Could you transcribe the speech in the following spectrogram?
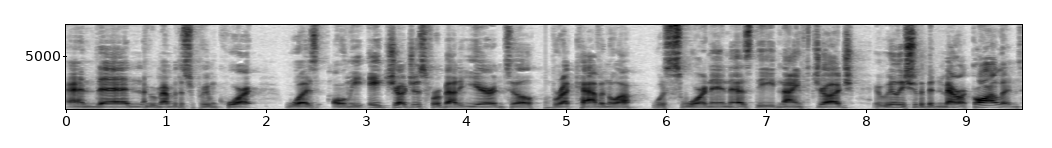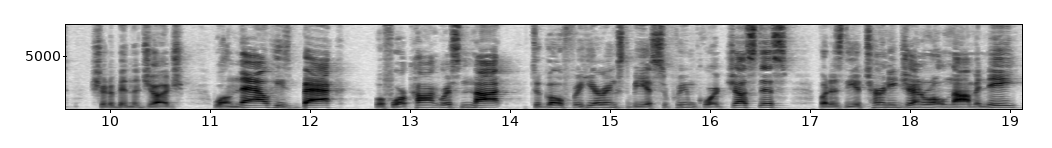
And then you remember the Supreme Court was only eight judges for about a year until Brett Kavanaugh was sworn in as the ninth judge. It really should have been Merrick Garland should have been the judge. Well, now he's back before Congress, not to go for hearings to be a Supreme Court justice, but as the Attorney General nominee.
